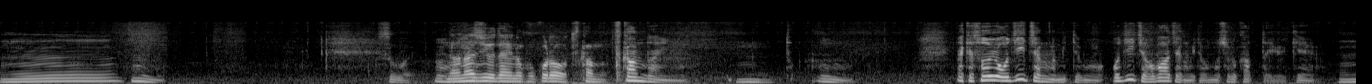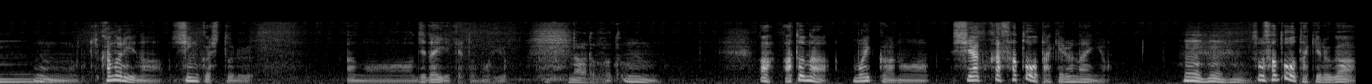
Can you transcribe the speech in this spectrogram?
うーん。うん。すごい。うん70代の心をつかむ。掴んだんよ。うん。とうん。だけどそういうおじいちゃんが見ても、おじいちゃんおばあちゃんが見ても面白かったいうけん、うんん、かなりな、進化しとる、あのー時代劇やと思うよ。なるほどう。ん。あ、あとな、もう一個あの、主役が佐藤健なんよ。うんうんうん。その佐藤健が、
